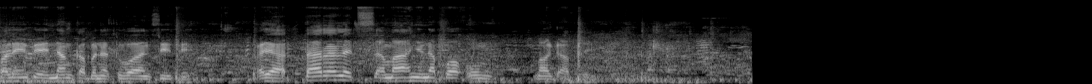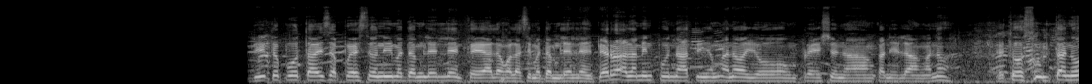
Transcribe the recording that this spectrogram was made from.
Palengke ng Kabanatuan City. Kaya tara, let's samahan niyo na po akong mag-update. Dito po tayo sa pwesto ni Madam Lenlen. Kaya lang wala si Madam Lenlen. Pero alamin po natin yung ano, yung presyo ng kanilang ano. Ito sultan, no?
